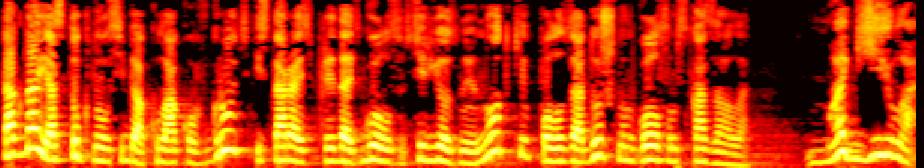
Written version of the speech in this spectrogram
Тогда я стукнул себя кулаком в грудь и, стараясь придать голосу серьезные нотки, полузадушенным голосом сказала «Могила!».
